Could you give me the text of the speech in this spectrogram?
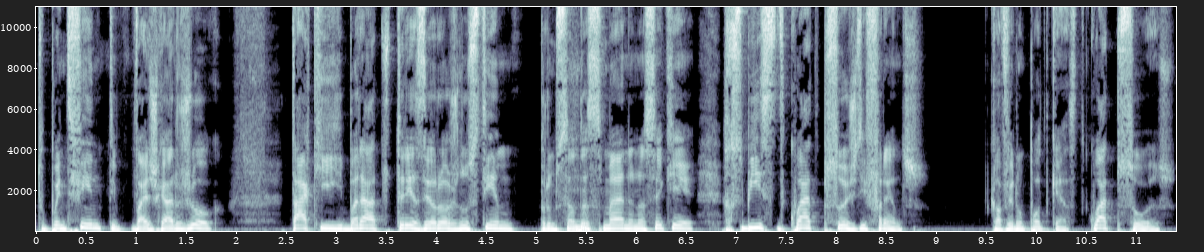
tu põe-te fim, tipo, vais jogar o jogo. Está aqui barato, 3 euros no Steam, promoção da semana, não sei o quê. Recebi isso de 4 pessoas diferentes que ouviram o podcast. 4 pessoas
